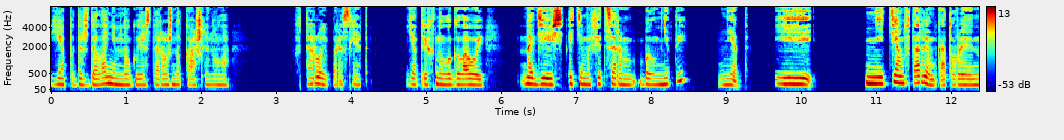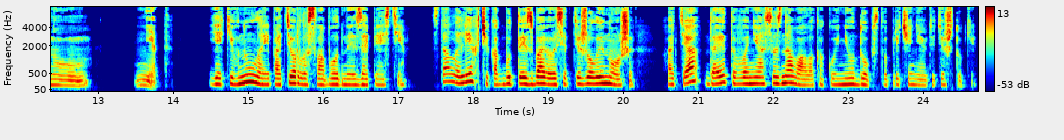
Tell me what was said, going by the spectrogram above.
Я подождала немного и осторожно кашлянула. Второй браслет. Я тряхнула головой. «Надеюсь, этим офицером был не ты?» «Нет. И не тем вторым, который, ну, «Нет». Я кивнула и потерла свободное запястье. Стало легче, как будто избавилась от тяжелой ноши, хотя до этого не осознавала, какое неудобство причиняют эти штуки.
